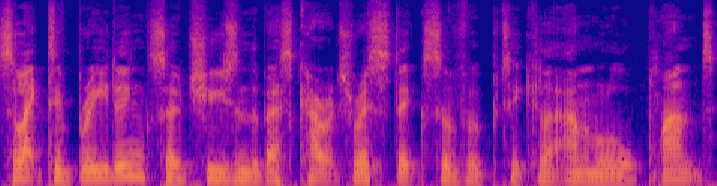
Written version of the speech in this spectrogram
Selective breeding, so choosing the best characteristics of a particular animal or plant,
